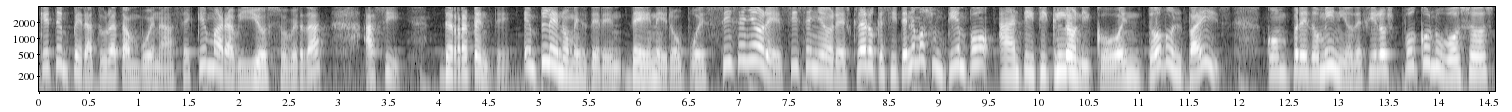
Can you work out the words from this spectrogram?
Qué temperatura tan buena hace, qué maravilloso, ¿verdad? Así, de repente, en pleno mes de, de, enero, pues sí señores, sí señores, claro que sí, tenemos un tiempo anticiclónico en todo el país, con predominio de cielos poco nubosos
